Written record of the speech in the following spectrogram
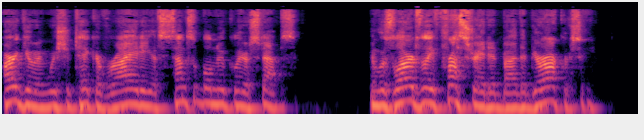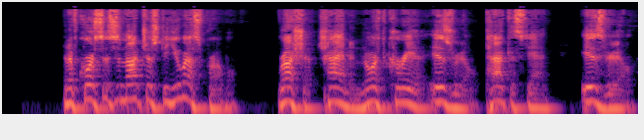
arguing we should take a variety of sensible nuclear steps and was largely frustrated by the bureaucracy. And of course, this is not just a US problem. Russia, China, North Korea, Israel, Pakistan, Israel,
